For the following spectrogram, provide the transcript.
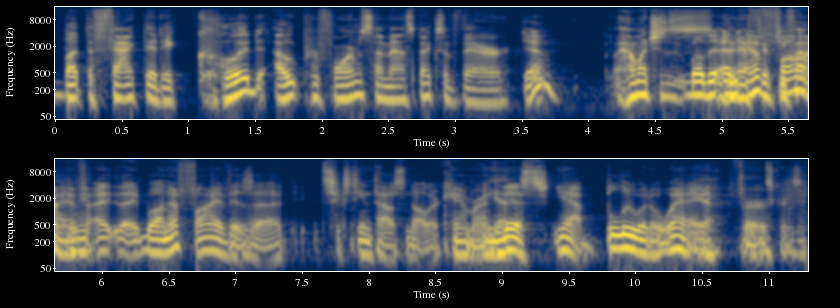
But the fact that it could outperform some aspects of their yeah. How much is Well, the, an F55? F5, I mean, I- I- well, an F5 is a sixteen thousand dollar camera, and Yeah. this, yeah, blew it away yeah, for that's crazy.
